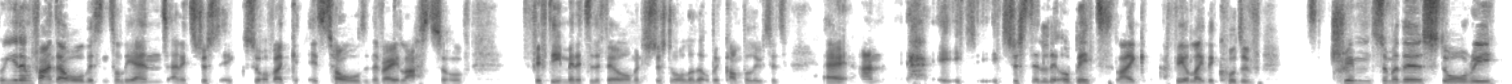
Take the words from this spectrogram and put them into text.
But you don't find out all this until the end, and it's just it sort of like it's told in the very last sort of 15 minutes of the film, and it's just all a little bit convoluted. Uh, and it's it's just a little bit like I feel like they could have trimmed some of the story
